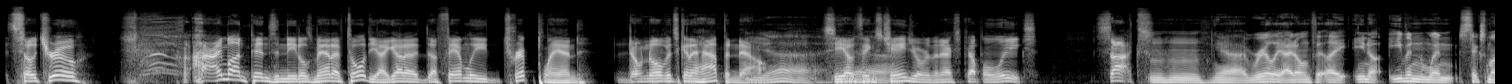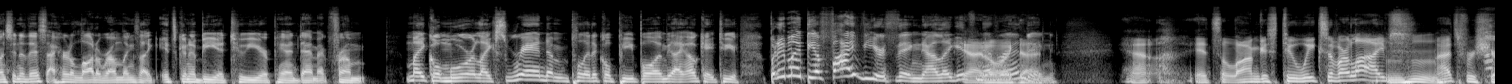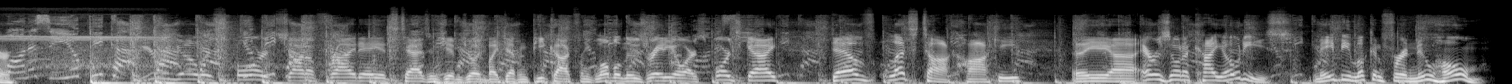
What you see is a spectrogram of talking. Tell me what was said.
So true. I'm on pins and needles, man. I've told you, I got a, a family trip planned. Don't know if it's going to happen now. Yeah. See how things change over the next couple of weeks. Sucks. Mm-hmm. Yeah, really. I don't think like you know. Even when six months into this, I heard a lot of rumblings like it's going to be a two-year pandemic from Michael Moore, like random political people, and be like, okay, two years, but it might be a five-year thing now. Like it's Yeah, never like that. ending. Yeah, it's the longest two weeks of our lives. That's for sure. Sports on a Friday. It's Taz and Jim joined by Devin Peacock from Global News Radio, our sports guy. Dev, let's talk hockey. The uh, Arizona Coyotes may be looking for a new home.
